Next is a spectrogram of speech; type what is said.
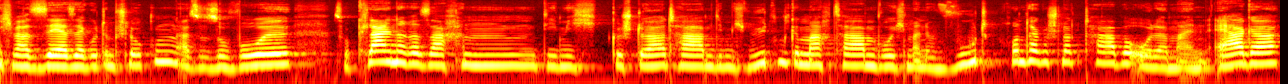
Ich war sehr, sehr gut im Schlucken. Also sowohl so kleinere Sachen, die mich gestört haben, die mich wütend gemacht haben, wo ich meine Wut runtergeschluckt habe oder meinen Ärger,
